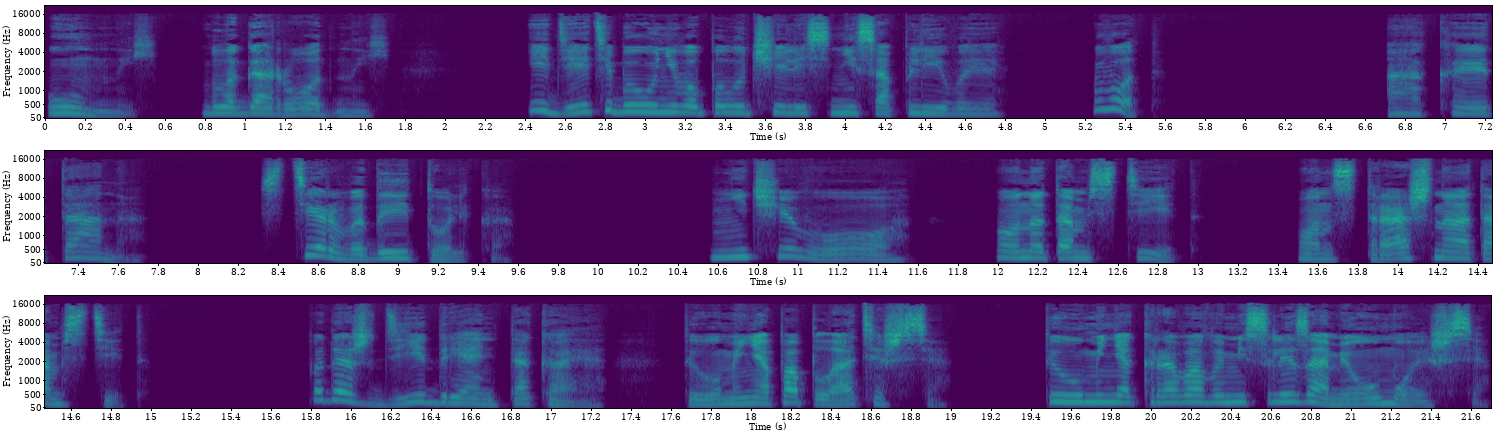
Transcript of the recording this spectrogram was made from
Умный, благородный, и дети бы у него получились не сопливые. Вот. А Каэтана — стерва да и только. Ничего, он отомстит. Он страшно отомстит. Подожди, дрянь такая, ты у меня поплатишься. Ты у меня кровавыми слезами умоешься.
